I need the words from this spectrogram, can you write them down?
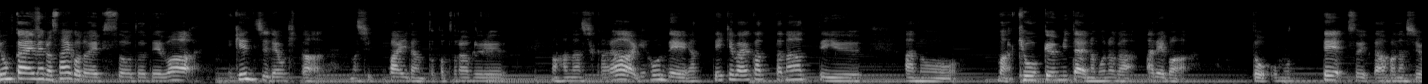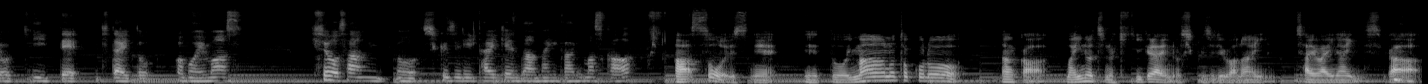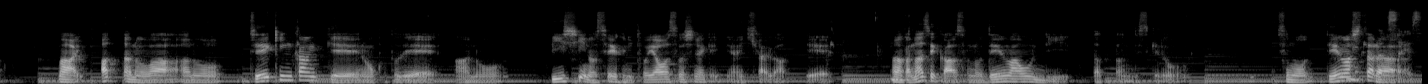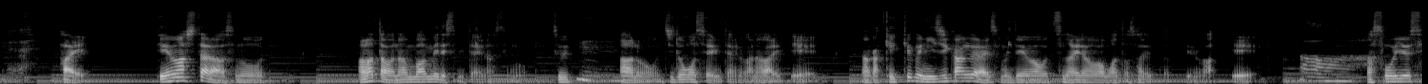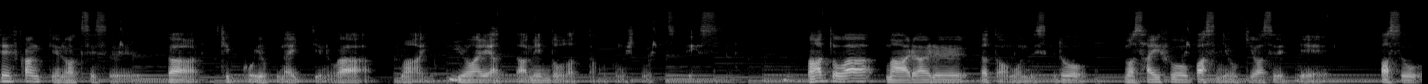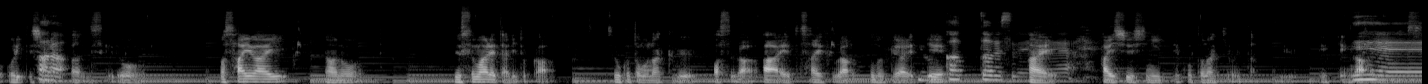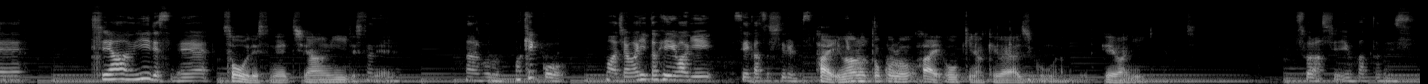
4回目の最後のエピソードでは現地で起きた失敗談とかトラブルの話から日本でやっていけばよかったなっていうあの、まあ、教訓みたいなものがあればと思ってそういった話を聞いていきたいと思います。秘書さんのしくじり体験談何かありますか？あそうですね、えーと、今のところなんか、まあ、命の危機ぐらいのしくじりはない幸いないんですが、まああったのはあの税金関係のことであの BC の政府に問い合わせをしなきゃいけない機会があってなんかなぜかその電話オンリーだったんですけどその電話したら、ね、はい。電話したらそのあなたは何番目ですみたいなその、うん、あの自動音声みたいなのが流れてなんか結局2時間ぐらいその電話をつないだまま待たされたっていうのがあってあ、まあ、そういう政府関係のアクセスが結構良くないっていうのが、まあ、今まであった面倒だったことの一つです。まあ、あとは、まあ、あるあるだとは思うんですけど、まあ、財布をバスに置き忘れてバスを降りてしまったんですけど、まあ、幸いあの盗まれたりとかそういうこともなくバスがあ、えー、と財布が届けられてよかったですね、はい、回収しに行って事なきを得たっていう経験があります、えー、治安いいですね。そうですね。治安いいですね、うん、なるほど、まあ、結構まあじゃあ割と平和に生活してるんです、ね、はい今のところはい大きな怪我や事故もなく平和に生きてます。素晴らしい。よかったです。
